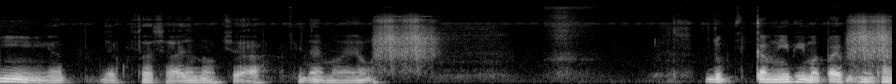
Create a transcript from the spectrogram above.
นี่ครับยากุซ่าชายแล้วน้องจ๋าพี่ได้มาแล้วรุปกรรมนี้พี่หมดไปหนึ่งพัน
